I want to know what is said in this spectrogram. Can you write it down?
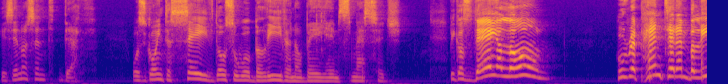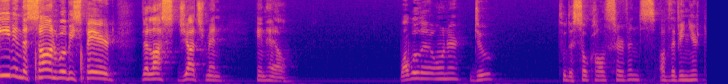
his innocent death was going to save those who will believe and obey his message. Because they alone who repented and believe in the Son will be spared the last judgment in hell. What will the owner do to the so called servants of the vineyard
